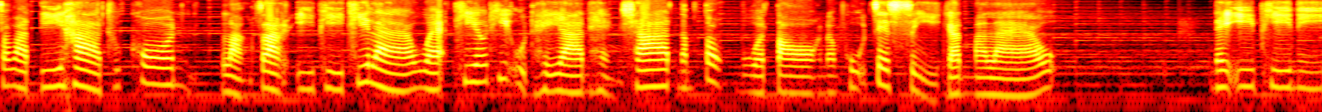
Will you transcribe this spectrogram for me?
สวัสดีค่ะทุกคน หลังจาก EP ที่แล้วแวะเที่ยวที่อุทยานแห่งชาติน้ำตกบัวตองน้ำพุเจ็ดสีกันมาแล้ว ใน EP นี้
